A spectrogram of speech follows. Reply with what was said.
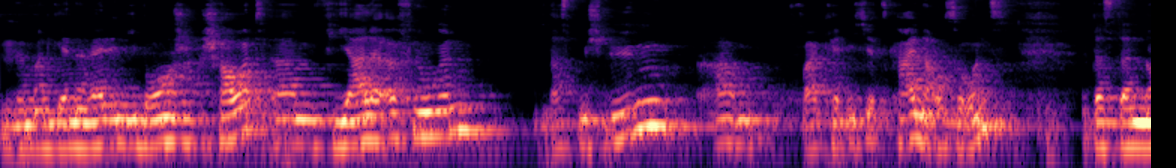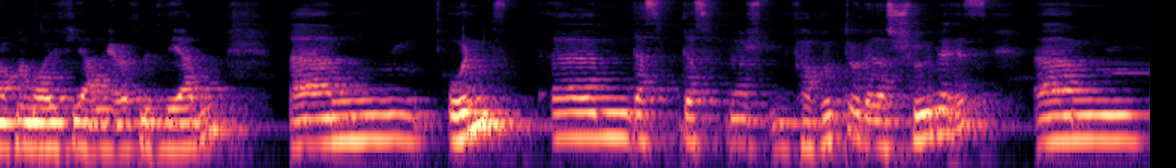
Wenn man generell in die Branche schaut, ähm, Filialeöffnungen, lasst mich lügen, ähm, weil kenne ich jetzt keine außer uns, dass dann noch neue Filialen eröffnet werden. Ähm, und ähm, das, das Verrückte oder das Schöne ist, ähm,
